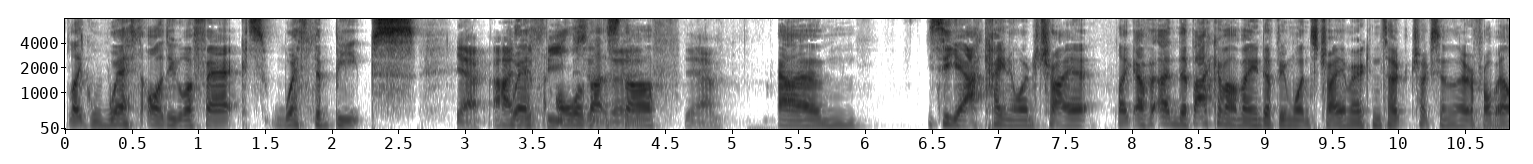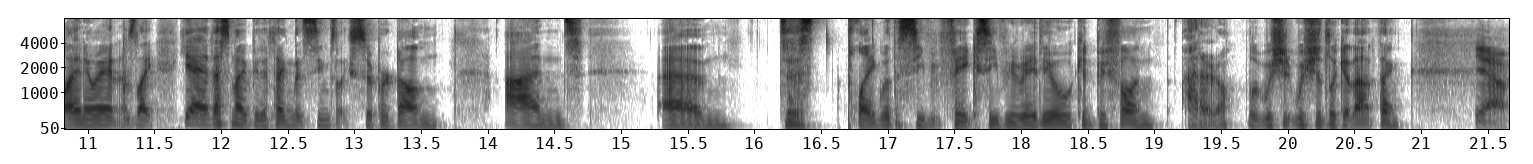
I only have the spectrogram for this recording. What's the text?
like with audio effects, with the beeps. yeah, with beeps all of that the- stuff. Yeah, Um, so yeah, I kind of want to try it. Like, I've, in the back of my mind, I've been wanting to try American Tru- Truck Simulator for a while anyway, and I was like, yeah, this might be the thing that seems like super dumb, and um, just playing with a CB, fake CB radio could be fun. I don't know. We should we should look at that thing. yeah.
